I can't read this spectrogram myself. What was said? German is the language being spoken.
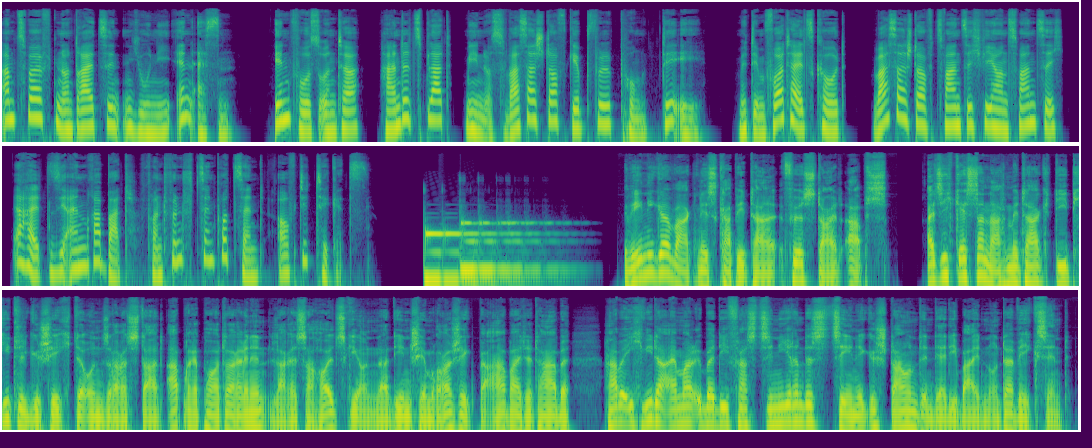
am 12. und 13. Juni in Essen. Infos unter handelsblatt-wasserstoffgipfel.de. Mit dem Vorteilscode Wasserstoff 2024 erhalten Sie einen Rabatt von 15% auf die Tickets. Weniger Wagniskapital für Start-ups. Als ich gestern Nachmittag die Titelgeschichte unserer Start-up-Reporterinnen Larissa Holzki und Nadine Schimroschik bearbeitet habe, habe ich wieder einmal über die faszinierende Szene gestaunt, in der die beiden unterwegs sind.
